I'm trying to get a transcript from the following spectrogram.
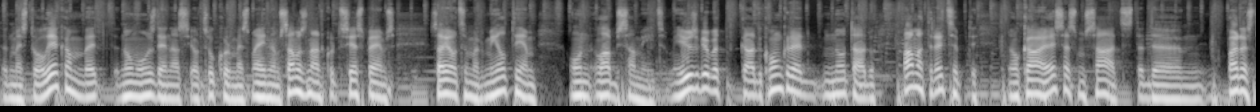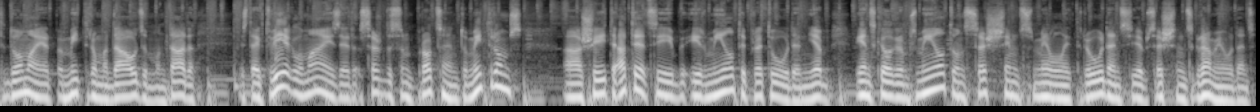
tad mēs to liekam, bet nu, mūsdienās jau cukuru mēs mēģinām samazināt, kur tas iespējams, sajaucam ar miltiem un labi samīcam. Ja jūs gribat kādu konkrētu no tādu pamatrecepti, no kā es esmu sācis, tad um, parasti domājiet par mitruma daudzumu. Tāda, es teiktu, viegla maize ir 60% mitrums šī attiecība ir milti pret ūdeni. Jeb 1 kg miltu un 600 ml ūdens, jeb 600 g ūdens.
